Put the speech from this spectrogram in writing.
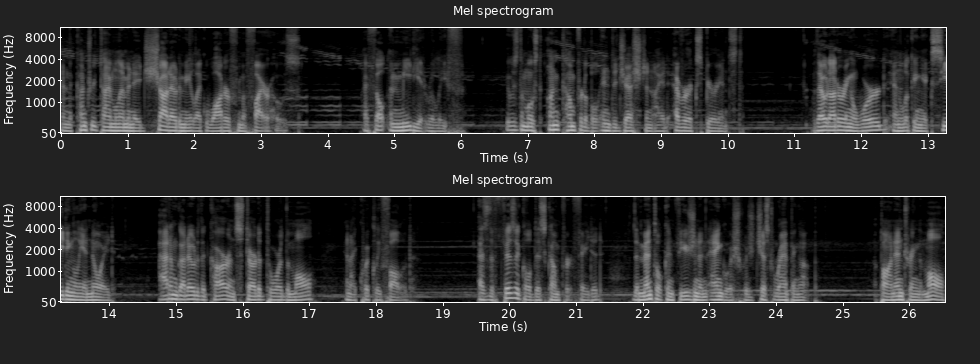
and the Country Time lemonade shot out of me like water from a fire hose. I felt immediate relief. It was the most uncomfortable indigestion I had ever experienced. Without uttering a word and looking exceedingly annoyed, Adam got out of the car and started toward the mall, and I quickly followed. As the physical discomfort faded, the mental confusion and anguish was just ramping up. Upon entering the mall,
